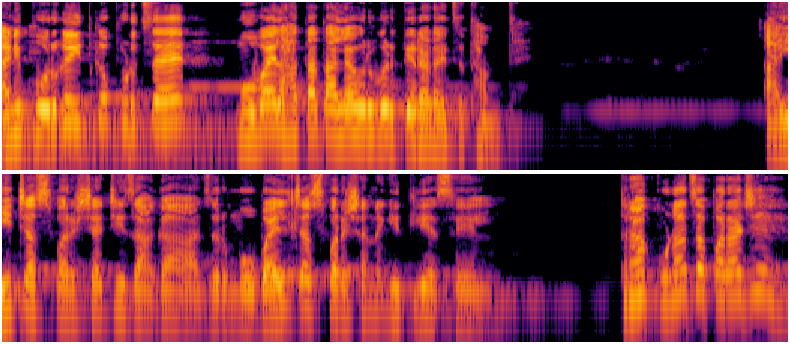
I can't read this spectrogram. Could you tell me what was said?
आणि पोरग इतकं पुढचं आहे मोबाईल हातात आल्याबरोबर ते रडायचं थांबतंय. आईच्या स्पर्शाची जागा जर मोबाईलच्या स्पर्शानं घेतली असेल तर हा कुणाचा पराजय आहे?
